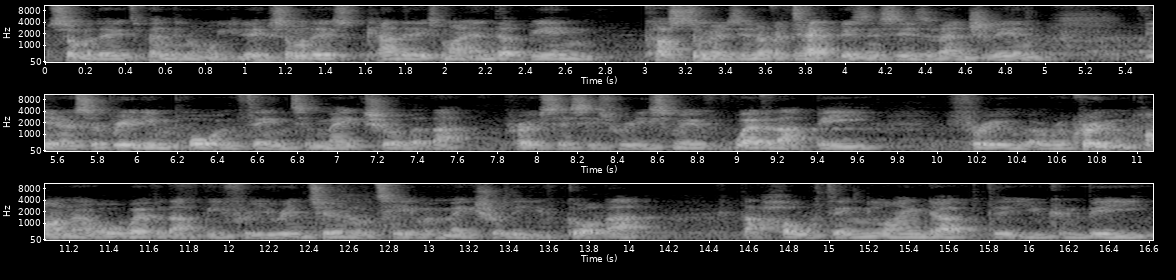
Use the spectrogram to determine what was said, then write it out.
some of those, depending on what you do, some of those candidates might end up being customers in other tech Yeah. businesses eventually, and you know, it's a really important thing to make sure that that process is really smooth. Whether that be through a recruitment partner or whether that be through your internal team and make sure that you've got that that whole thing lined up that you can be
